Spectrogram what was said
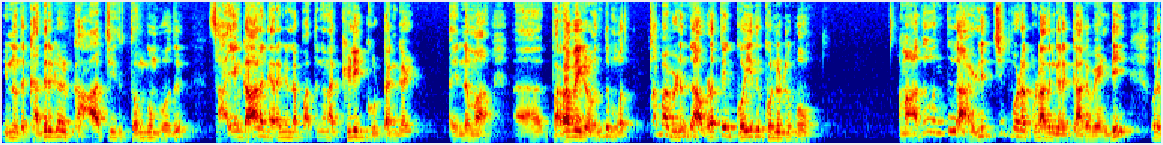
இன்னும் இந்த கதிர்கள் காய்ச்சி தொங்கும் போது சாயங்கால நேரங்களில் பார்த்தீங்கன்னா கிளி கூட்டங்கள் இன்னுமா பறவைகள் வந்து மொத்தமாக விழுந்து அவ்வளோத்தையும் கொய்து கொண்டுட்டு போகும். நம்ம அது வந்து அழிச்சு போடக்கூடாதுங்கிறதுக்காக வேண்டி ஒரு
